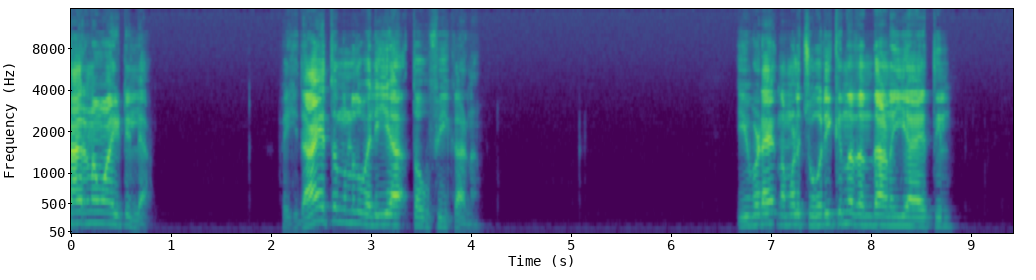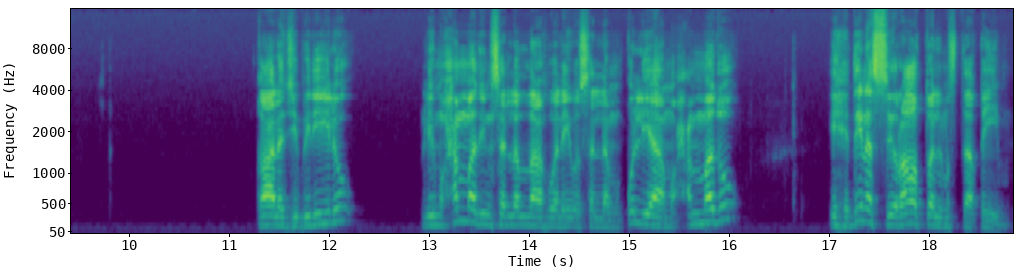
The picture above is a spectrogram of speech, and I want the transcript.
കാരണമായിട്ടില്ല. ഹിദായത്ത് എന്നുള്ളത് വലിയ തൗഫീഖാണ്. ഇവിടെ നമ്മൾ ചോദിക്കുന്നത് എന്താണ് ഈ ആയത്തിൽ? കാല ജിബിരിയിലു ലി മുഹമ്മദിൻ സല്ലല്ലാഹു അലൈഹി വസല്ലം കുല്യ മുഹമ്മദു ഇഹ്ദിൻ സിറാത്തുൽ മുസ്തഖീം.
